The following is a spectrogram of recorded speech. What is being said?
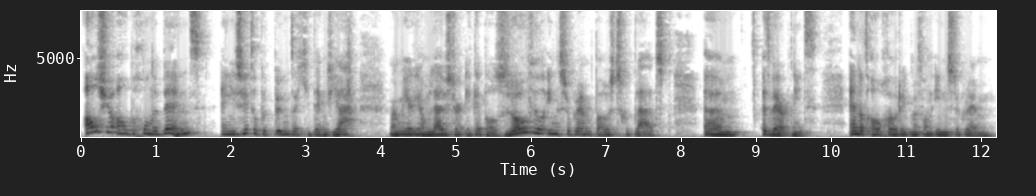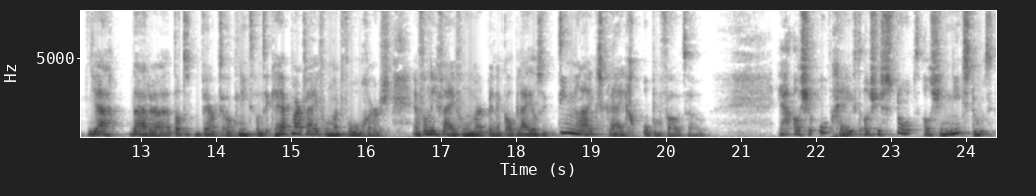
Als je al begonnen bent en je zit op het punt dat je denkt: ja, maar Mirjam, luister, ik heb al zoveel Instagram-posts geplaatst. Um, het werkt niet. En dat algoritme van Instagram, ja, daar, uh, dat werkt ook niet, want ik heb maar 500 volgers. En van die 500 ben ik al blij als ik 10 likes krijg op een foto. Ja, als je opgeeft, als je stopt, als je niets doet,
